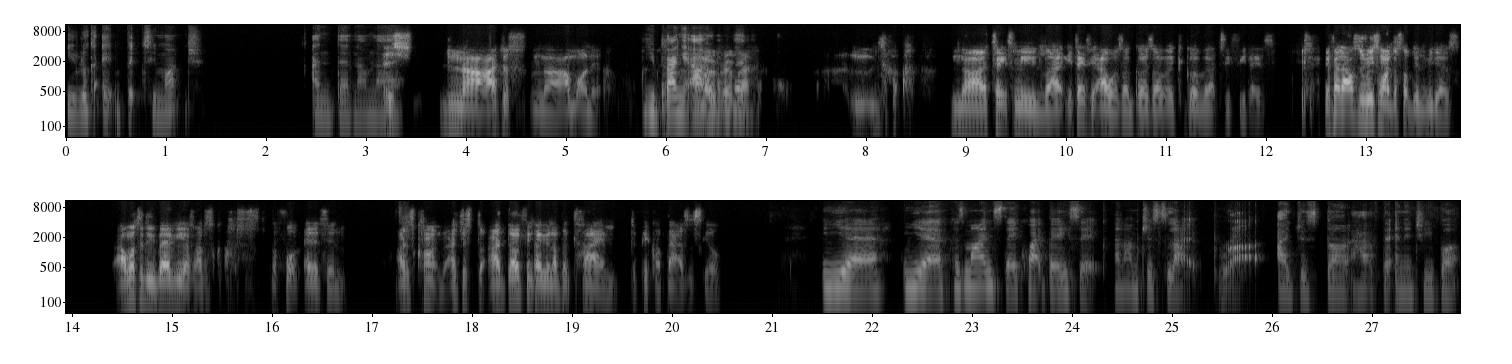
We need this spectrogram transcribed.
you look at it a bit too much. And then I'm like, It's nah, I just nah, I'm on it. you bang it out. I'm over it, man. Nah, it takes me like it takes me hours. It goes over. It could go over like two, three days. In fact, that was the reason why I just stopped doing videos. I want to do better videos. I just, I just the thought of editing. I just can't. I just I don't think I even have the time to pick up that as a skill. Yeah, yeah, because mine stay quite basic, and I'm just like, bruh, I just don't have the energy, but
